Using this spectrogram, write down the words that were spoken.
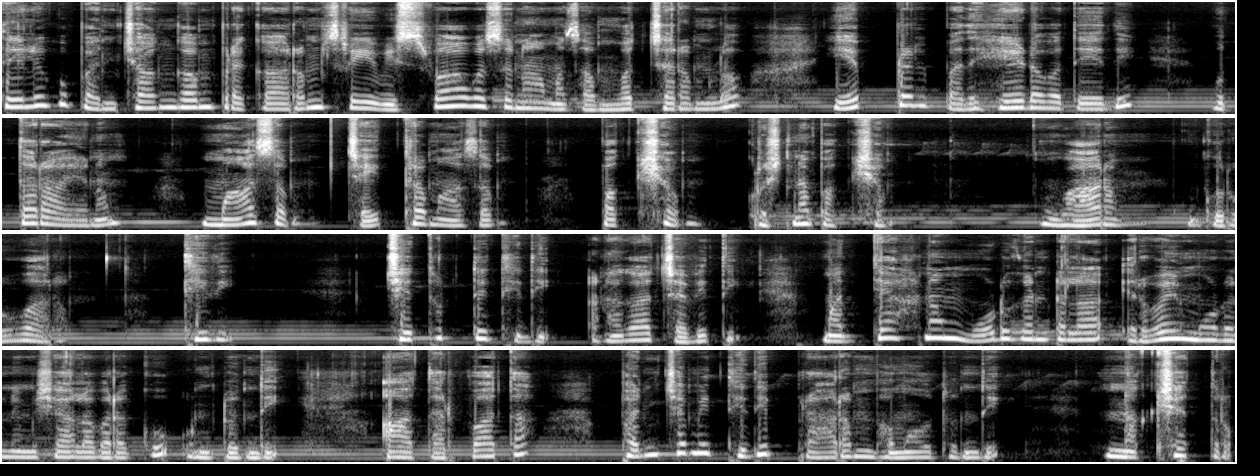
తెలుగు పంచాంగం ప్రకారం శ్రీ విశ్వావసునామ సంవత్సరంలో ఏప్రిల్ పదిహేడవ తేదీ ఉత్తరాయణం మాసం చైత్రమాసం పక్షం కృష్ణపక్షం వారం గురువారం తిథి చతుర్థి తిథి అనగా చవితి మధ్యాహ్నం మూడు గంటల ఇరవై మూడు నిమిషాల వరకు ఉంటుంది. ఆ తర్వాత పంచమి తిథి ప్రారంభమవుతుంది. నక్షత్రం.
